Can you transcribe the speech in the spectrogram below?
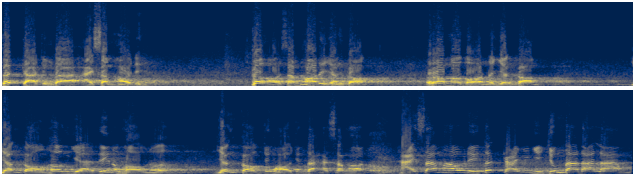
tất cả chúng ta hãy sám hối đi. Cơ hội sám hối thì vẫn còn, Ramadan nó vẫn còn vẫn còn hơn vài tiếng đồng hồ nữa vẫn còn chung hội chúng ta hãy sám hối. Hãy sám hối đi tất cả những gì chúng ta đã làm.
